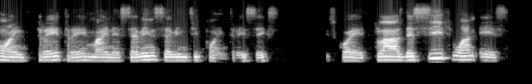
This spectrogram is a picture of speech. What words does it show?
0.33 minus 770.36 squared plus the sixth one is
